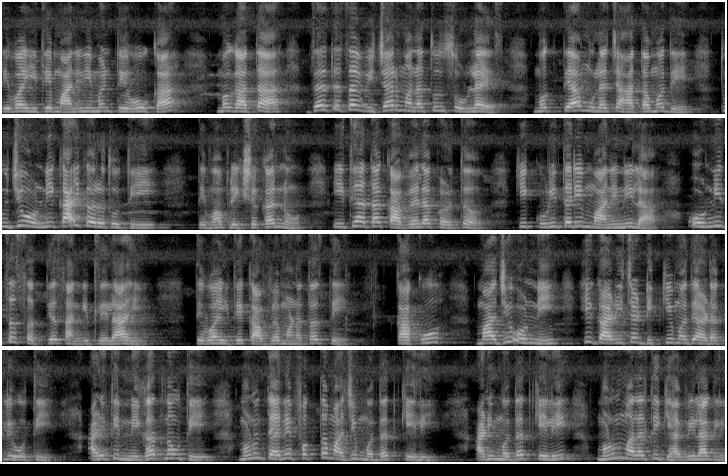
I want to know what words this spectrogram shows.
तेव्हा इथे मानिनी म्हणते हो का? मग आता जर त्याचा विचार मनातून सोडलायस मग त्या मुलाच्या हातामध्ये तुझी ओढणी काय करत होती? तेव्हा प्रेक्षकांनो इथे आता काव्याला कळतं की कुणीतरी मानिनीला ओढणीचं सत्य सांगितलेलं आहे. तेव्हा इथे काव्य म्हणत असते काकू माझी ओढणी ही गाडीच्या डिक्कीमध्ये अडकली होती आणि ती निघत नव्हती म्हणून त्याने फक्त माझी मदत केली. आणि मदत केली म्हणून मला ती घ्यावी लागली.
